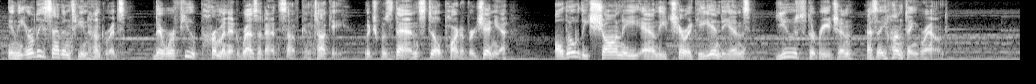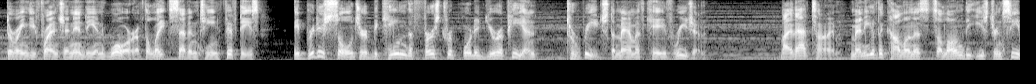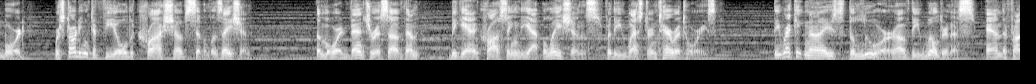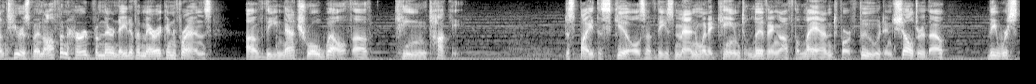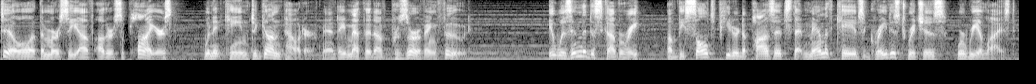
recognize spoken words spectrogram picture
In the early 1700s, there were few permanent residents of Kentucky, which was then still part of Virginia, although the Shawnee and the Cherokee Indians used the region as a hunting ground. During the French and Indian War of the late 1750s, a British soldier became the first reported European to reach the Mammoth Cave region. By that time, many of the colonists along the eastern seaboard were starting to feel the crush of civilization – the more adventurous of them began crossing the Appalachians for the Western Territories. They recognized the lure of the wilderness, and the frontiersmen often heard from their Native American friends of the natural wealth of Kentucky. Despite the skills of these men when it came to living off the land for food and shelter, though, they were still at the mercy of other suppliers when it came to gunpowder and a method of preserving food. It was in the discovery of the saltpeter deposits that Mammoth Cave's greatest riches were realized.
